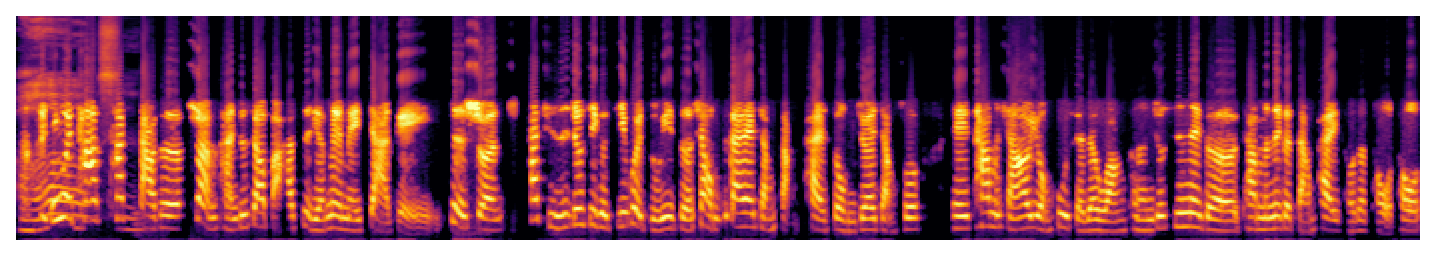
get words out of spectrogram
哦，因为他他打的算盘就是要把他自己的妹妹嫁给世孙，他其实就是一个机会主义者。像我们刚才在讲党派的时候，我们就在讲说。哎、欸，他们想要拥护谁的王，可能就是那个他们那个党派里头的头头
